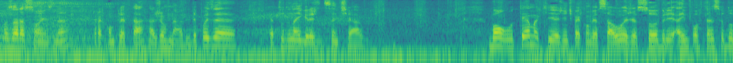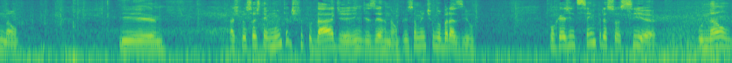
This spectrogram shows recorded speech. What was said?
umas orações, né, para completar a jornada. E depois é, é tudo na igreja de Santiago. Bom, o tema que a gente vai conversar hoje é sobre a importância do não. E as pessoas têm muita dificuldade em dizer não, principalmente no Brasil. Porque a gente sempre associa o não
